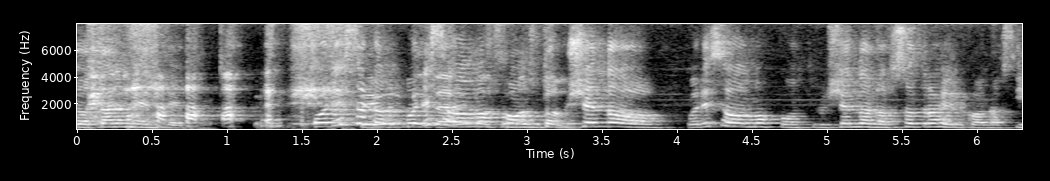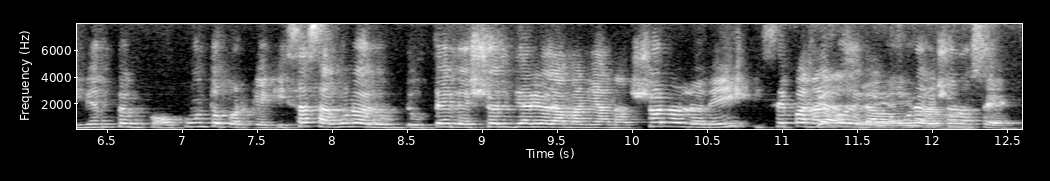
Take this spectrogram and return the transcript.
Totalmente. Por eso, Pero lo- por eso sabemos vamos construyendo, por eso vamos construyendo nosotros el conocimiento en conjunto, porque quizás alguno de ustedes leyó el diario de la mañana, yo no lo leí y sepan Claro, algo de la vacuna que yo no sé.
